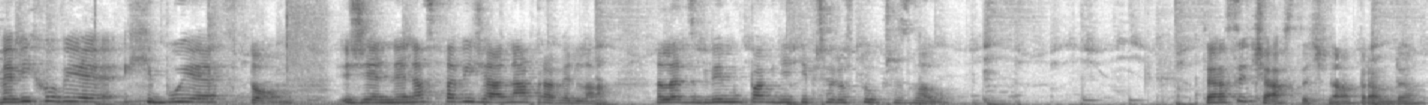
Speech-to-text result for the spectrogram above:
Ve výchově chybuje v tom, že nenastaví žádná pravidla, let kdy mu pak děti přerostou přes hlavu. To je asi částečná pravda.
